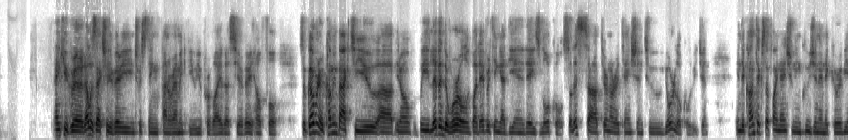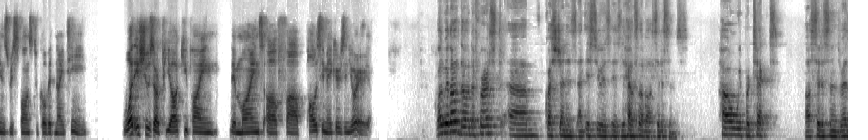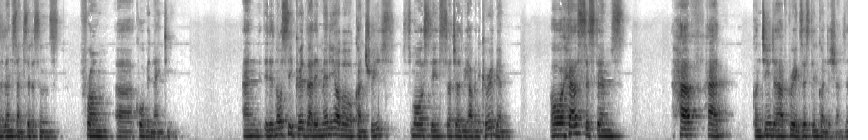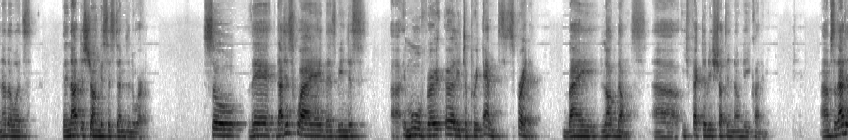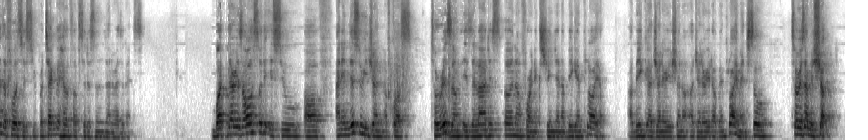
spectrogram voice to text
Thank you, Greta. That was actually a very interesting panoramic view you provided us here, very helpful. So, Governor, coming back to you, uh, you know, we live in the world, but everything at the end of the day is local. So let's uh, turn our attention to your local region. In the context of financial inclusion and the Caribbean's response to COVID-19, what issues are preoccupying the minds of uh, policymakers in your area? Well, without doubt, the first um, question is an issue is, is the health of our citizens. How we protect our citizens, residents, and citizens from uh, COVID 19. And it is no secret that in many of our countries, small states such as we have in the Caribbean, our health systems have had, continue to have pre existing conditions. In other words, they're not the strongest systems in the world. So that is why there's been this uh, move very early to preempt spread by lockdowns uh, effectively shutting down the economy. Um, so that is the first issue, protect the health of citizens and residents. But there is also the issue of, and in this region, of course, tourism is the largest earner of foreign exchange and a big employer, a big uh, generation, a generator of employment. So tourism is shut.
